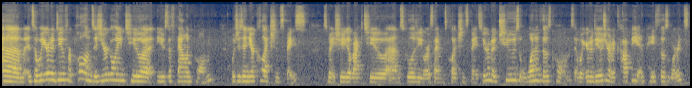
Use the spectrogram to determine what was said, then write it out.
Um, and so what you're going to do for poems is you're going to uh, use a found poem, which is in your collection space. So make sure you go back to um, Schoology or Assignments collection space. You're going to choose one of those poems. And what you're going to do is you're going to copy and paste those words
